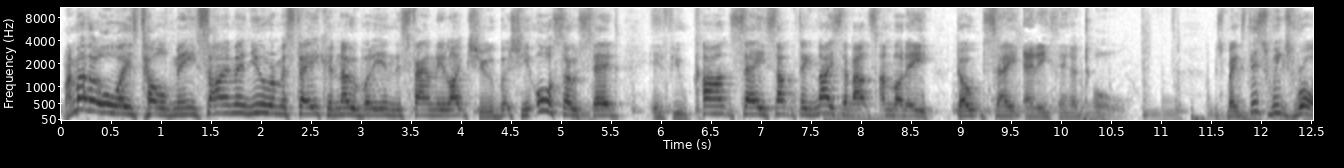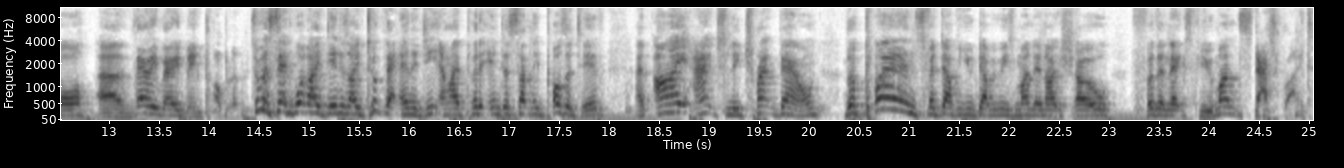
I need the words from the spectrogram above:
My mother always told me, Simon, you're a mistake and nobody in this family likes you. But she also said, if you can't say something nice about somebody, don't say anything at all. Which makes this week's Raw a very, very big problem. So instead, what I did is I took that energy and I put it into something positive, and I actually tracked down the plans for WWE's Monday Night Show for the next few months. That's right.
